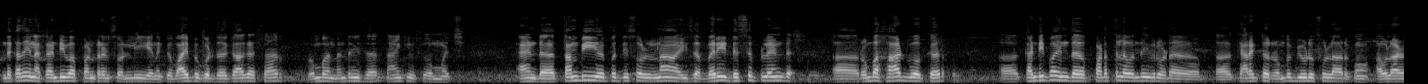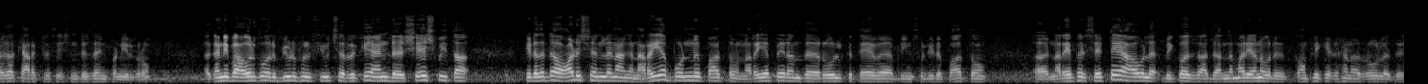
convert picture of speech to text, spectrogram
இந்த கதையை நான் கண்டிப்பாக பண்ணுறேன்னு சொல்லி எனக்கு வாய்ப்பு கொடுத்ததுக்காக சார் ரொம்ப நன்றி sir. Thank you so much and தம்பியை பற்றி சொல்லணும்னா இஸ் அ வெரி டிசிப்ளின்ட் ரொம்ப ஹார்ட் ஒர்க்கர் கண்டிப்பாக இந்த படத்தில் வந்து இவரோட கேரக்டர் ரொம்ப பியூட்டிஃபுல்லாக இருக்கும். அவ்வளோ அழகாக கேரக்டரைசேஷன் டிசைன் பண்ணியிருக்கிறோம். கண்டிப்பாக அவருக்கு ஒரு பியூட்டிஃபுல் ஃப்யூச்சர் இருக்குது அண்ட் ஷேஷ்விதா கிட்டத்தட்ட ஆடிஷனில் நாங்கள் நிறைய பொண்ணு பார்த்தோம். நிறைய பேர் அந்த ரோலுக்கு தேவை அப்படின்னு சொல்லிட்டு பார்த்தோம். நிறைய பேர் செட்டே ஆகலை பிகாஸ் அது அந்த மாதிரியான ஒரு காம்ப்ளிகேட்டடான ரோல் அது.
